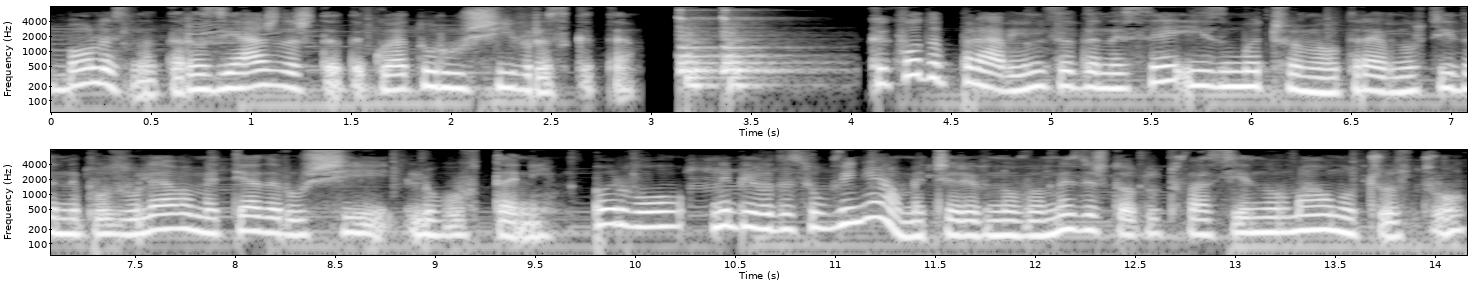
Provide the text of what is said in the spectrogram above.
болесната, разяждащата, която руши връзката? Какво да правим, за да не се измъчваме от ревност и да не позволяваме тя да руши любовта ни? Първо, не бива да се обвиняваме, че ревнуваме, защото това си е нормално чувство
